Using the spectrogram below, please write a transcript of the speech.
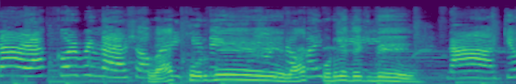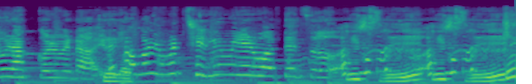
না রাগ করবে না সবাই রাগ করবে রাগ করবে দেখবে। না কেউ রাগ করবে না। এটা সবাই ছেলে মেয়ের মধ্যে তো ইসরে ইসরে কি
